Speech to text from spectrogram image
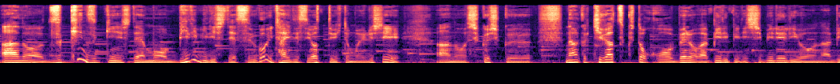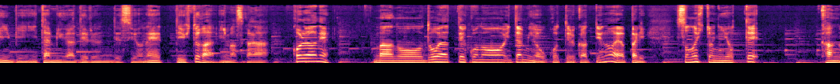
あのズッキンズッキンしてもうビリビリしてすごい痛いですよっていう人もいるしあのしくしくなんか気が付くとこうベロがビリビリしびれるようなビンビン痛みが出るんですよねっていう人がいますからこれはねまあ、あのどうやってこの痛みが起こってるかっていうのはやっぱりその人によって考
